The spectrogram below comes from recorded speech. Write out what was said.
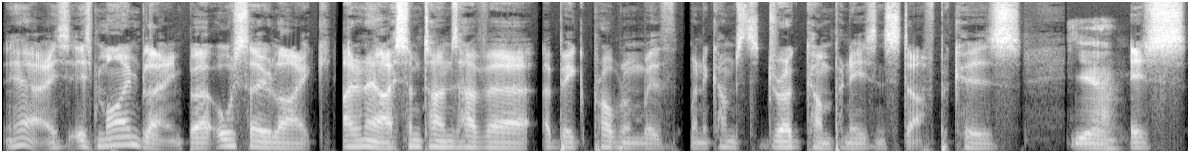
yeah, it's it's mind blowing, but also like I don't know. I sometimes have a a big problem with when it comes to drug companies and stuff because yeah, it's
